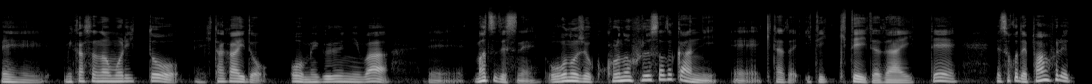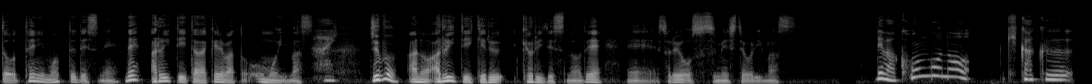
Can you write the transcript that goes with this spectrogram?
えー、三笠の森と日田街道を巡るには、えー、まずですね大野城心のふるさと館に、えー、来た来ていただいてでそこでパンフレットを手に持ってですねで歩いていただければと思います。はい。十分あの歩いていける距離ですので、えー、それをお勧めしております。では今後の企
